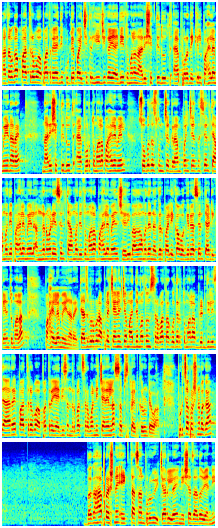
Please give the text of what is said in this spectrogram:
आता बघा पात्र व अपात्र यादी कुठे पाहिजे तर ही जी काही यादी तुम्हाला नारी शक्ती दूत ॲपवर देखील पाहायला मिळणार आहे. नारी शक्ती दूत ॲपवर तुम्हाला पाहायला मिळेल. सोबतच तुमचं ग्रामपंचायत असेल त्यामध्ये पाहायला मिळेल. अंगणवाडी असेल त्यामध्ये तुम्हाला पाहायला मिळेल. शहरी भागामध्ये नगरपालिका वगैरे असेल त्या ठिकाणी तुम्हाला पाहायला मिळणार आहे. त्याचबरोबर आपल्या चॅनलच्या माध्यमातून सर्वात अगोदर तुम्हाला अपडेट दिली जाणार आहे. पात्र व अपात्र यादी संदर्भात सर्वांनी चॅनलला सबस्क्राईब करून ठेवा. पुढचा प्रश्न बघा. बघा हा प्रश्न एक तासांपूर्वी विचारलेला आहे. निशा जाधव यांनी.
